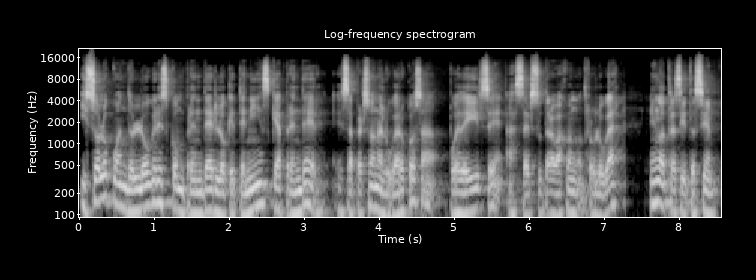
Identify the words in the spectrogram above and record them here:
Y solo cuando logres comprender lo que tenías que aprender, esa persona, lugar o cosa puede irse a hacer su trabajo en otro lugar, en otra situación.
